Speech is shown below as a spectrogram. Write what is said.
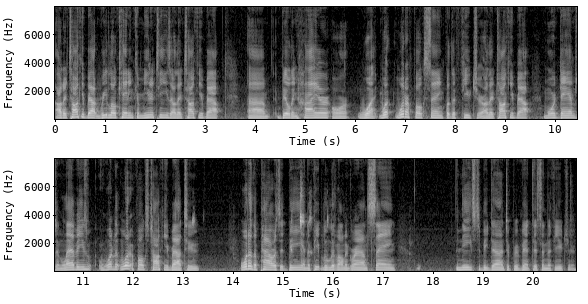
are they talking about relocating communities? Are they talking about um, building higher or what? What what are folks saying for the future? Are they talking about more dams and levees what what are folks talking about to what are the powers that be and the people who live on the ground saying needs to be done to prevent this in the future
